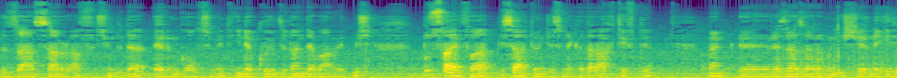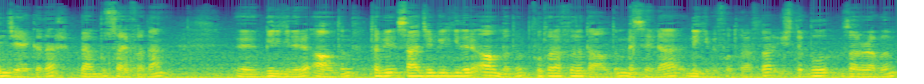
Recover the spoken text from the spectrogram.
Rıza Sarraf, şimdi de Aaron Goldsmith yine kuyumcudan devam etmiş. Bu sayfa bir saat öncesine kadar aktifti. Ben e, Reza Zarrab'ın iş yerine gidinceye kadar ben bu sayfadan e, bilgileri aldım. Tabii sadece bilgileri almadım, fotoğrafları da aldım. Mesela ne gibi fotoğraflar? İşte bu Zarrab'ın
